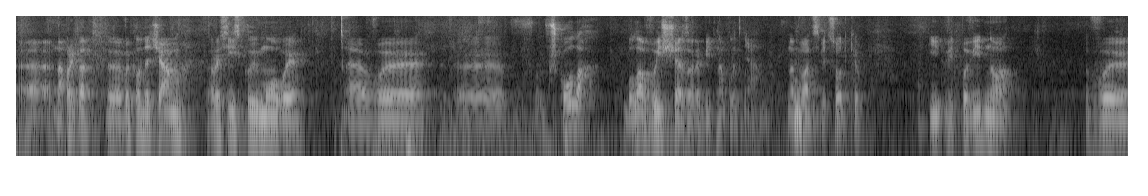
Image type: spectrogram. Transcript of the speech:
Е, Наприклад, викладачам російської мови е, в- в школах була вища заробітна платня на 20%. І відповідно в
